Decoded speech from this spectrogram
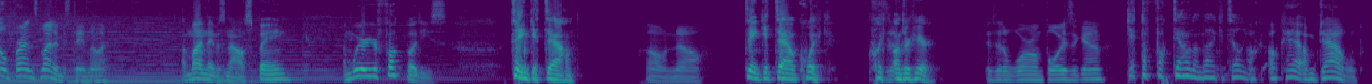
Hello, friends. My name is Dave Miller. And my name is Niall Spain, and we're your fuck buddies. Dink it down. Oh no, Dink it down quick. Quick, it- under here. is it a war on boys again? Get the fuck down and then I can tell you. Okay, I'm down.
